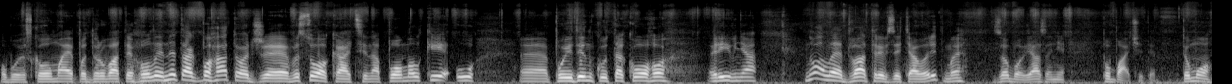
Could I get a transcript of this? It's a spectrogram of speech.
обов'язково має подарувати голи. Не так багато, адже висока ціна помилки у е, поєдинку такого рівня. Ну але 2-3 взяття воріт ми зобов'язані побачити. Тому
